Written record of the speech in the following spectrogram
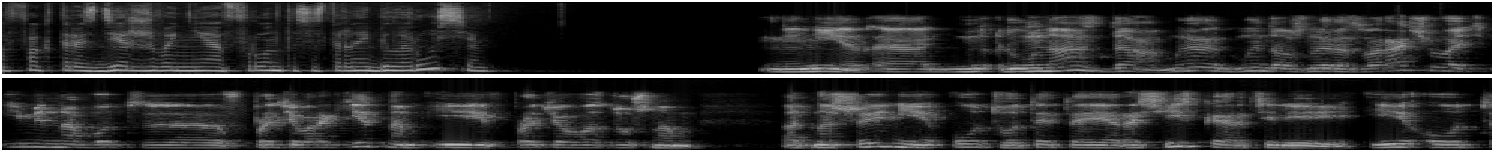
э, фактора сдерживания фронта со стороны Беларуси? Нет, у нас, да, мы, мы должны разворачивать именно вот в противоракетном и в противовоздушном отношении от вот этой российской артиллерии и от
